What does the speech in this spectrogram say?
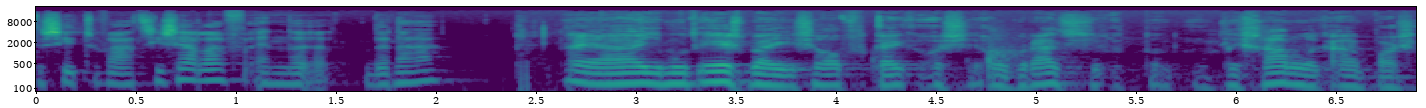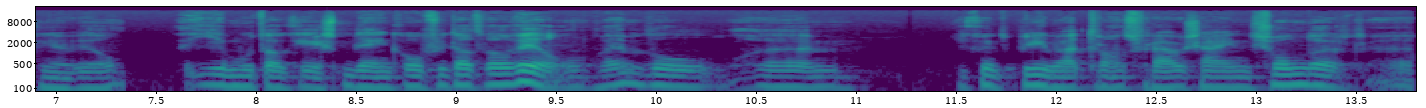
de situatie zelf en de, daarna? Nou ja, je moet eerst bij jezelf kijken als je operaties, lichamelijke aanpassingen wil. Je moet ook eerst bedenken of je dat wel wil. Hè? Ik bedoel, uh, je kunt prima transvrouw zijn zonder uh,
